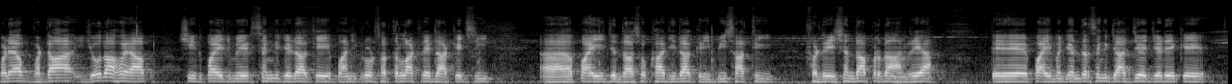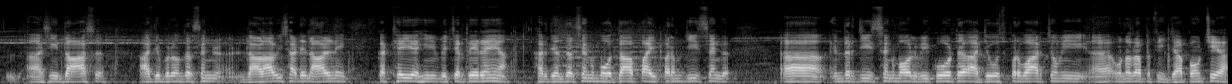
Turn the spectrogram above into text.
ਬੜਾ ਵੱਡਾ ਯੋਧਾ ਹੋਇਆ, ਸ਼ਹੀਦ ਭਾਈ ਜਮੇਰ ਸਿੰਘ, ਜਿਹੜਾ ਕਿ 5 ਕਰੋੜ 70 ਲੱਖ ਦੇ ਡਾਕੇ 'ਚ ਸੀ। ਭਾਈ ਜਿੰਦਾ ਸੁੱਖਾ ਜੀ ਦਾ ਕਰੀਬੀ ਸਾਥੀ, ਫੈਡਰੇਸ਼ਨ ਦਾ ਪ੍ਰਧਾਨ ਰਿਹਾ ਤੇ ਭਾਈ ਮਨਜਿੰਦਰ ਸਿੰਘ ਜੱਜ, ਜਿਹੜੇ ਕਿ ਅਸੀਂ ਦਾਸ, ਅੱਜ ਬਲਵੰਦਰ ਸਿੰਘ ਡਾਲਾ ਵੀ ਸਾਡੇ ਨਾਲ ਨੇ, ਇਕੱਠੇ ਹੀ ਅਸੀਂ ਵਿਚਰਦੇ ਰਹੇ ਹਾਂ। ਹਰਜਿੰਦਰ ਸਿੰਘ ਮੋਦਾ, ਭਾਈ ਪਰਮਜੀਤ ਸਿੰਘ ਇੰਦਰਜੀਤ ਸਿੰਘ ਮੌਲਵੀ ਕੋਟ, ਅੱਜ ਉਸ ਪਰਿਵਾਰ ਚੋਂ ਵੀ ਉਹਨਾਂ ਦਾ ਭਤੀਜਾ ਪਹੁੰਚਿਆ।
